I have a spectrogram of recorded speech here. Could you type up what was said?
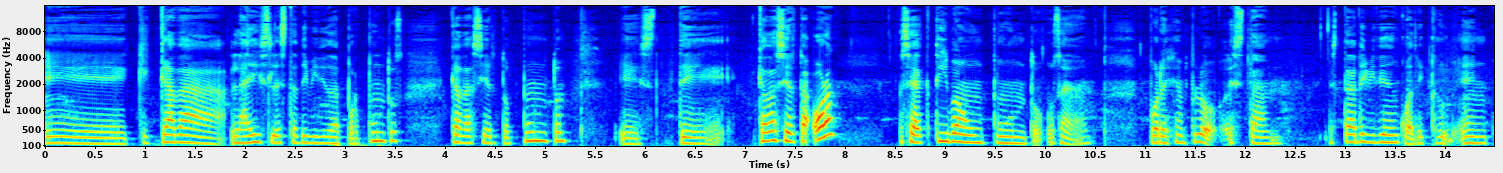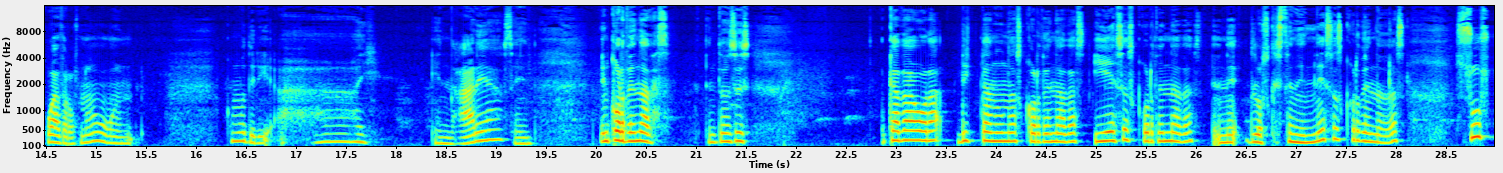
eh, que cada, la isla está dividida por puntos, cada cierto punto, este, cada cierta hora se activa un punto, o sea, por ejemplo, están está dividido en, en cuadros, ¿no? O en, ¿Cómo diría? Ay, en áreas, en, en coordenadas. Entonces, cada hora dictan unas coordenadas y esas coordenadas, e, los que estén en esas coordenadas, sus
